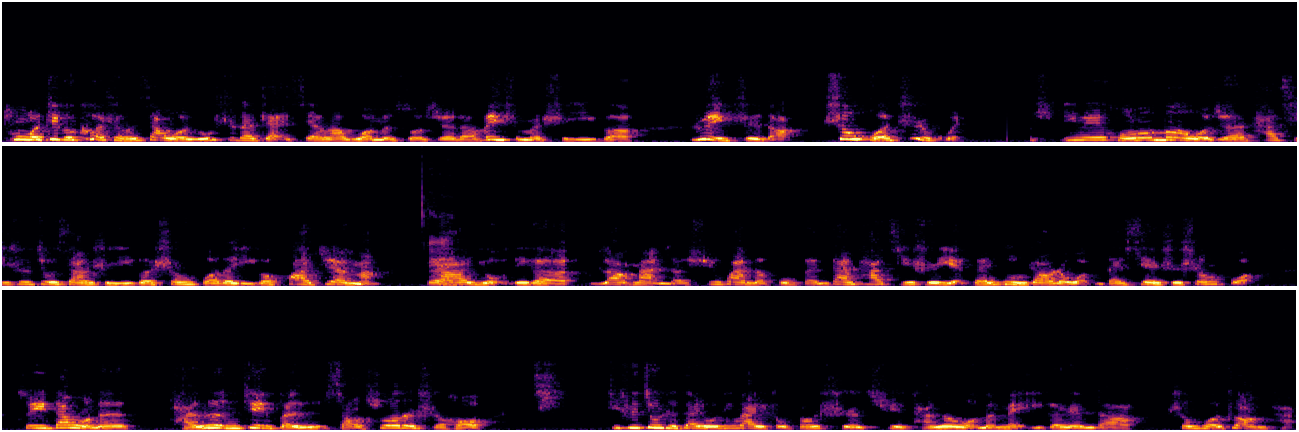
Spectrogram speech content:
通过这个课程向我如实的展现了我们所学的为什么是一个睿智的生活智慧。因为《红楼梦》，我觉得它其实就像是一个生活的一个画卷嘛。它有那个浪漫的、虚幻的部分，但它其实也在映照着我们的现实生活。所以，当我们谈论这本小说的时候，其实就是在用另外一种方式去谈论我们每一个人的生活状态。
